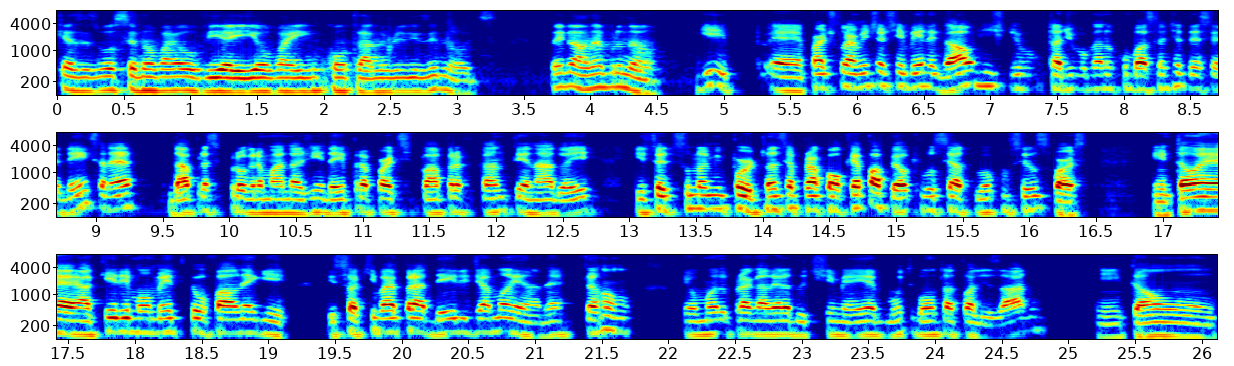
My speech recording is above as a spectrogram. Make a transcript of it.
que às vezes você não vai ouvir aí ou vai encontrar no Release Notes. Legal, né, Brunão? Gui, é, particularmente achei bem legal, a gente está divulgando com bastante antecedência, né? Dá para se programar na agenda aí para participar, para ficar antenado aí. Isso é de suma importância para qualquer papel que você atua com Salesforce. Então, é aquele momento que eu falo, né, Gui? Isso aqui vai para dele de amanhã, né? Então, eu mando para a galera do time aí, é muito bom estar atualizado. Então,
